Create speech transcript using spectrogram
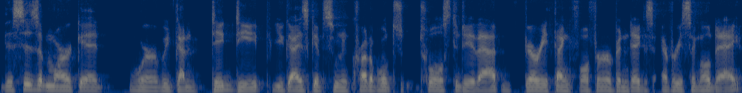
this is a market where we've got to dig deep. You guys give some incredible t- tools to do that. Very thankful for UrbanDigs every single day.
